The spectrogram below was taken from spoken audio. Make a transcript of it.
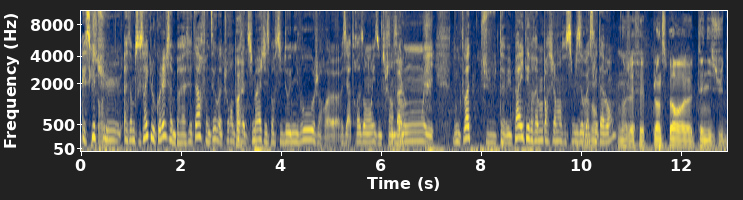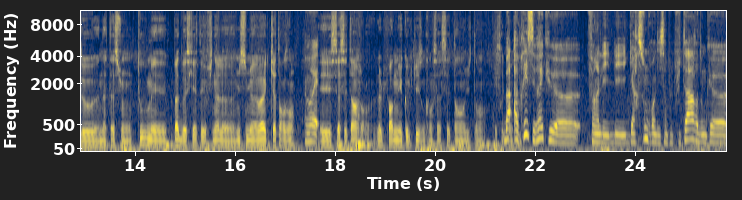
Est-ce que tu. Attends, parce que c'est vrai que le collège, ça me paraît assez tard. Enfin, tu sais, on a toujours un peu cette image des sportifs de haut niveau, genre, euh, vas-y, à 3 ans, ils ont touché un ballon. Et donc, toi, tu t'avais pas été vraiment particulièrement sensibilisé au basket avant Non, j'avais fait plein de sports, euh, tennis, judo, natation, tout, mais pas de basket. Et au final, je m'y suis mis à 14 ans. Ouais. Et c'est assez tard, genre, la plupart de mes coéquipiers, ils ont commencé à 7 ans, 8 ans. Bah, après, c'est vrai que euh, enfin les, les garçons grandissent un peu plus tard, donc euh,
